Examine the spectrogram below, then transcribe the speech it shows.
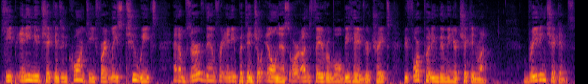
Keep any new chickens in quarantine for at least two weeks and observe them for any potential illness or unfavorable behavior traits before putting them in your chicken run. Breeding chickens.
